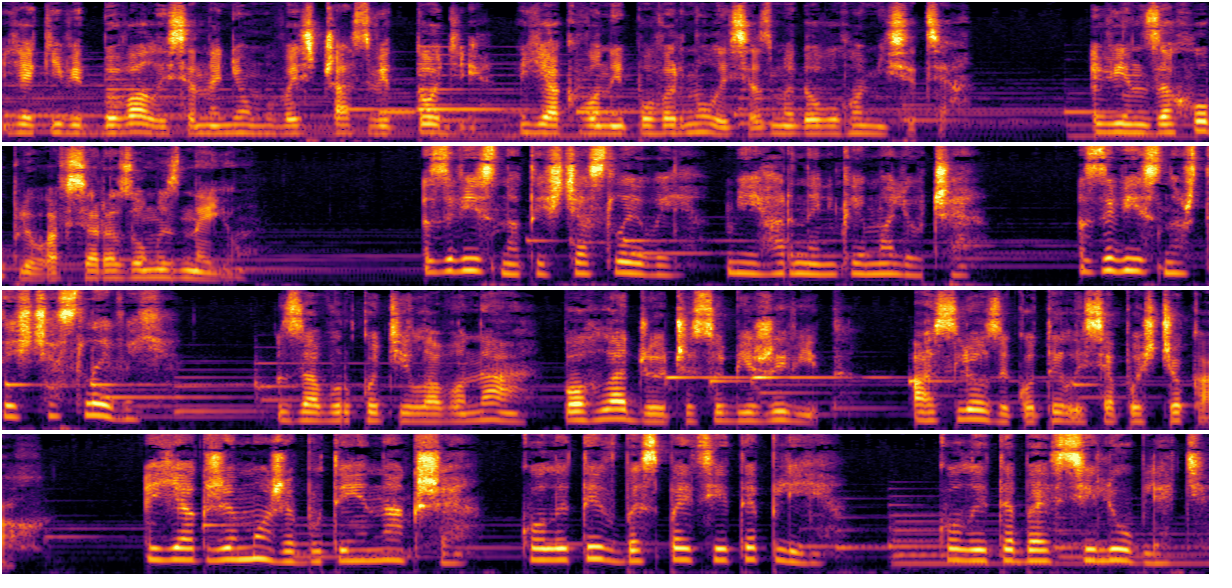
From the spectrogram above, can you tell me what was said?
які відбивалися на ньому весь час відтоді, як вони повернулися з медового місяця. Він захоплювався разом із нею. Звісно, ти щасливий, мій гарненький малюче. Звісно ж, ти щасливий. Завуркотіла вона, погладжуючи собі живіт, а сльози котилися по щоках. Як же може бути інакше, коли ти в безпеці й теплі, коли тебе всі люблять?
